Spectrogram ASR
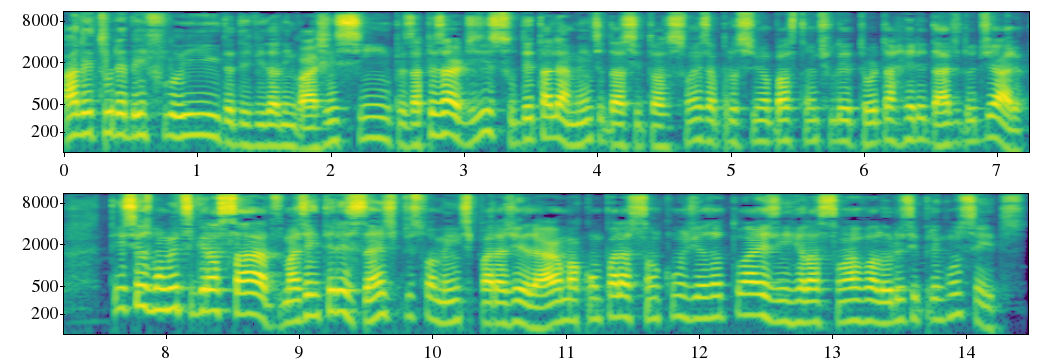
A leitura é bem fluida devido à linguagem simples. Apesar disso, o detalhamento das situações aproxima bastante o leitor da realidade do diário. Tem seus momentos engraçados, mas é interessante principalmente para gerar uma comparação com os dias atuais em relação a valores e preconceitos.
